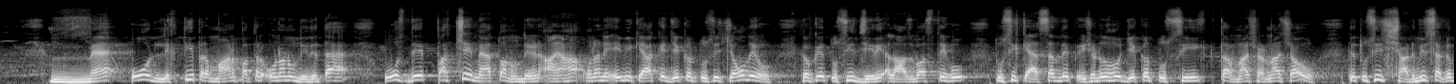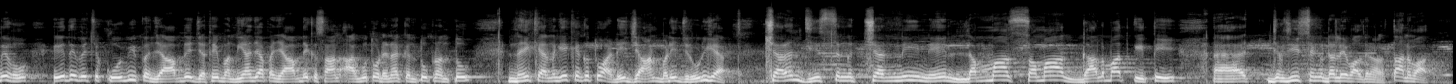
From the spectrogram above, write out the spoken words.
ਮੈਂ ਉਹ ਲਿਖਤੀ ਪ੍ਰਮਾਣ ਪੱਤਰ ਉਹਨਾਂ ਨੂੰ ਦੇ ਦਿੱਤਾ ਹੈ। ਉਸ ਦੇ ਪਰਚੇ ਮੈਂ ਤੁਹਾਨੂੰ ਦੇਣ ਆਇਆ ਹਾਂ। ਉਹਨਾਂ ਨੇ ਇਹ ਵੀ ਕਿਹਾ ਕਿ ਜੇਕਰ ਤੁਸੀਂ ਚਾਹੁੰਦੇ ਹੋ, ਕਿਉਂਕਿ ਤੁਸੀਂ ਜੇਰੇ ਇਲਾਜ ਵਾਸਤੇ ਹੋ, ਤੁਸੀਂ ਕੈਂਸਰ ਦੇ ਪੇਸ਼ੈਂਟ ਹੋ, ਜੇਕਰ ਤੁਸੀਂ ਧਰਨਾ ਛੱਡਣਾ ਚਾਹੋ, ਤੇ ਤੁਸੀਂ ਛੱਡ ਵੀ ਸਕਦੇ ਹੋ। ਇਹਦੇ ਵਿੱਚ ਕੋਈ ਵੀ ਪੰਜਾਬ ਦੇ ਜਥੇਬੰਦੀਆਂ ਜਾਂ ਪੰਜਾਬ ਦੇ ਕਿਸਾਨ ਆਗੂ ਤੁਹਾਡੇ ਨਾਲ ਕਿੰਤੂ ਪਰੰਤੂ ਨਹੀਂ ਕਰਨਗੇ, ਕਿਉਂਕਿ ਤੁਹਾਡੀ ਜਾਨ ਬੜੀ ਜ਼ਰੂਰੀ ਹੈ। ਚਰਨਜੀਤ ਸਿੰਘ ਚੰਨੀ ਨੇ ਲੰਮਾ ਸਮਾਂ ਗੱਲਬਾਤ ਕੀਤੀ ਜਗਜੀਤ ਸਿੰਘ ਡੱਲੇਵਾਲ ਦੇ ਨਾਲ। ਧੰਨਵਾਦ।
